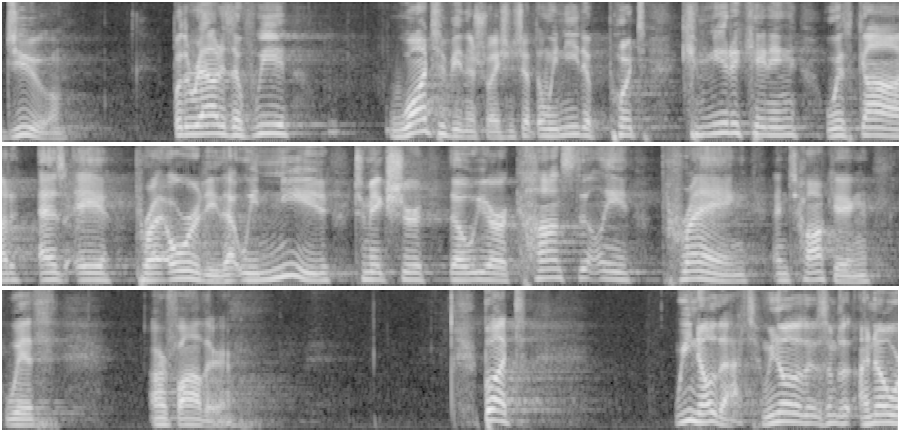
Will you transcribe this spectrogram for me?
do. But the reality is, if we want to be in this relationship, then we need to put communicating with God as a priority, that we need to make sure that we are constantly praying and talking with our Father. But we know that. We know that some, I know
